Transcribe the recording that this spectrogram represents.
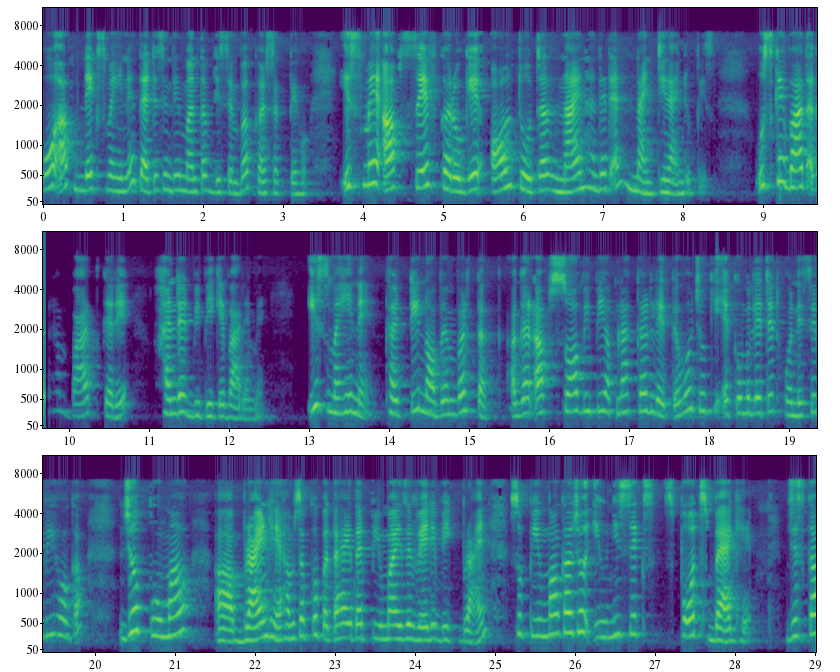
वो आप नेक्स्ट महीने that is in the month of December कर सकते हो। इसमें आप सेव करोगे all total nine hundred and ninety nine rupees उसके बाद अगर हम बात करें हंड्रेड बीपी के बारे में, इस महीने थर्टी नवंबर तक अगर आप 100 बीपी अपना कर लेते हो, जो कि एकोमुलेटेड होने से भी होगा, जो पूमा ब्रांड है। हम सबको पता है that Puma is a very big brand so Puma का जो यूनिसेक्स स्पोर्ट्स बैग है, जिसका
